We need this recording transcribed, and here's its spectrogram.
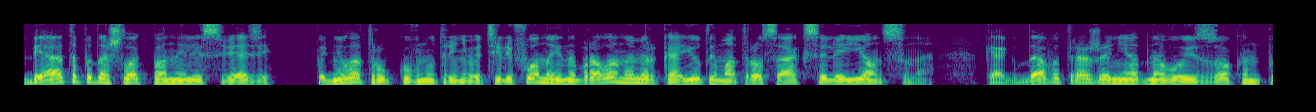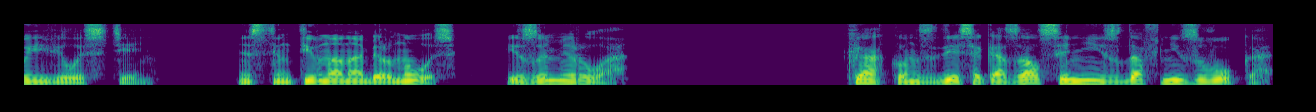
Беата подошла к панели связи, подняла трубку внутреннего телефона и набрала номер каюты матроса Акселя Йонсона, когда в отражении одного из окон появилась тень. Инстинктивно она обернулась и замерла. Как он здесь оказался, не издав ни звука?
